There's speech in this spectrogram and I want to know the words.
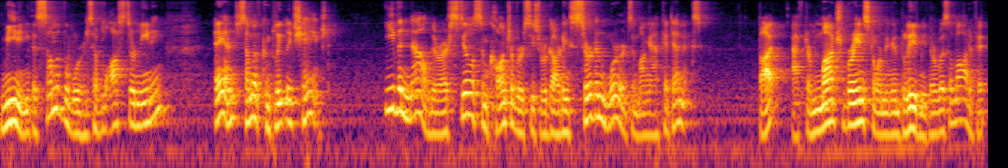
meaning that some of the words have lost their meaning and some have completely changed. Even now, there are still some controversies regarding certain words among academics. But after much brainstorming, and believe me, there was a lot of it,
